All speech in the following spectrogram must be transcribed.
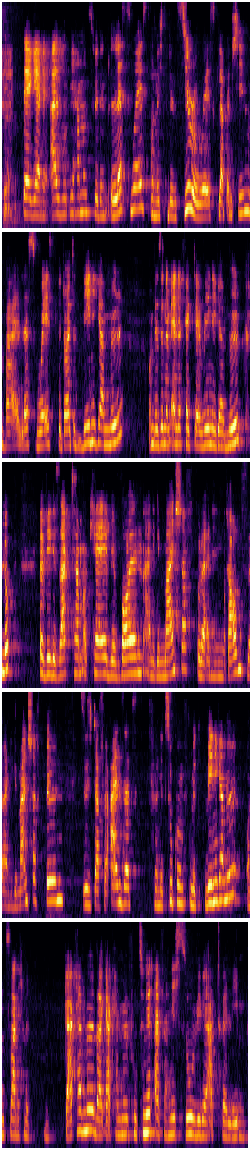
Sehr gerne. Also wir haben uns für den Less Waste und nicht für den Zero Waste Club entschieden, weil Less Waste bedeutet weniger Müll und wir sind im Endeffekt der weniger Müll Club weil wir gesagt haben, okay, wir wollen eine Gemeinschaft oder einen Raum für eine Gemeinschaft bilden, die sich dafür einsetzt, für eine Zukunft mit weniger Müll und zwar nicht mit gar kein Müll, weil gar kein Müll funktioniert einfach nicht so, wie wir aktuell leben.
